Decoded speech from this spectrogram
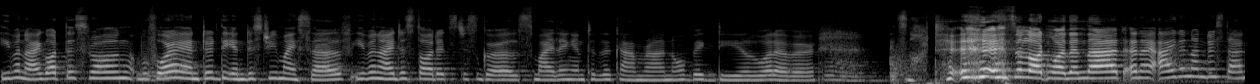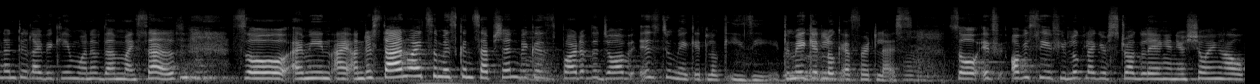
even I got this wrong. Before I entered the industry myself, even I just thought it's just girls smiling into the camera, no big deal, whatever. Mm-hmm. It's not. It's a lot more than that. And I didn't understand until I became one of them myself. Mm-hmm. So, I mean, I understand why it's a misconception, because mm. part of the job is to make it look easy, to make it look mm-hmm. effortless. Mm-hmm. So, if you look like you're struggling and you're showing how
